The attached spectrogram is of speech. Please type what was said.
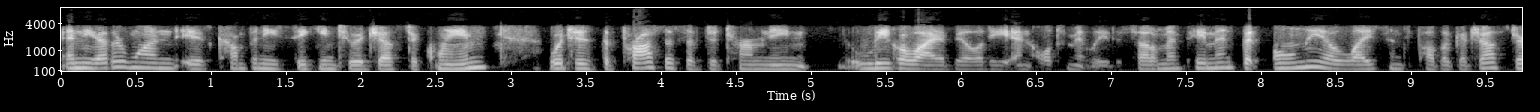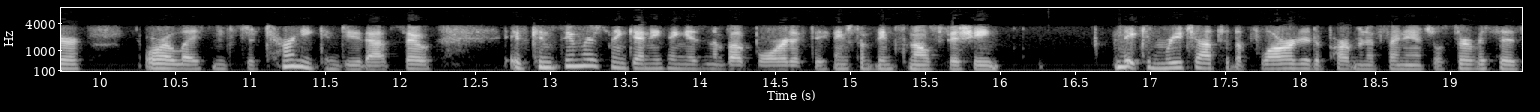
And the other one is companies seeking to adjust a claim, which is the process of determining legal liability and ultimately the settlement payment, but only a licensed public adjuster or a licensed attorney can do that. So if consumers think anything isn't above board, if they think something smells fishy, they can reach out to the Florida Department of Financial Services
